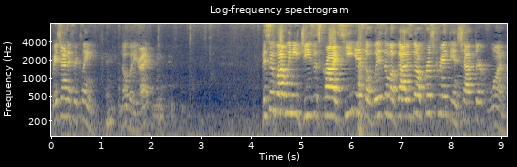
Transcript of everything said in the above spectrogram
Raise your hand if you're clean. Nobody, right? This is why we need Jesus Christ. He is the wisdom of God. Let's go to 1 Corinthians chapter 1.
